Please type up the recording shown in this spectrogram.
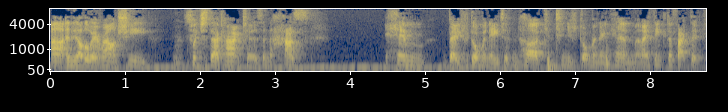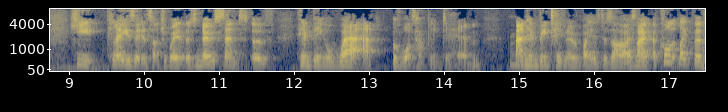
uh, and the other way around, she switches their characters and has him be dominated and her continue to dominate him. And I think the fact that he plays it in such a way that there's no sense of him being aware of what's happening to him and him being taken over by his desires. And I, I call it like the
